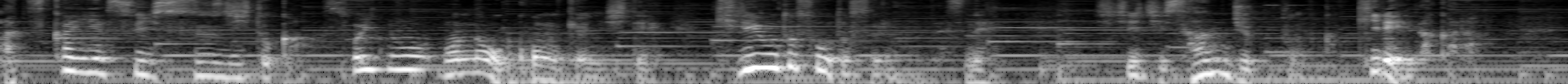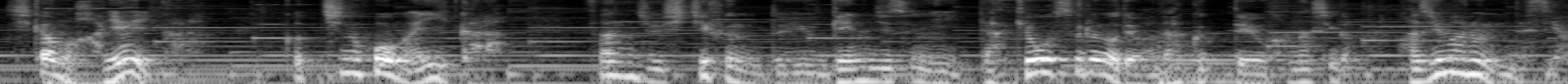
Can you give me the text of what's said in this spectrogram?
扱いやすい数字とかそういうものを根拠にして切り落とそうとするんですね。7時30分が綺麗だからしかも早いからこっちの方がいいから37分という現実に妥協するのではなくっていう話が始まるんですよ。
